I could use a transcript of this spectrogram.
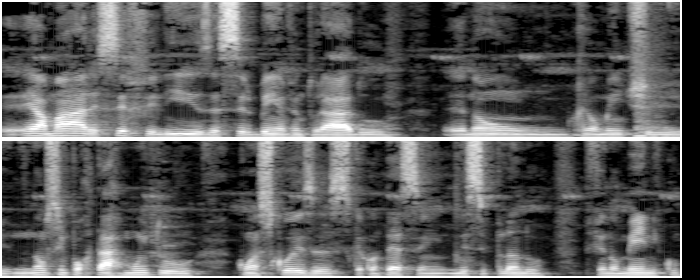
é amar, é ser feliz, é ser bem-aventurado, é não realmente não se importar muito com as coisas que acontecem nesse plano fenomênico.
